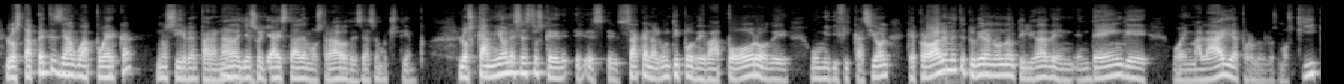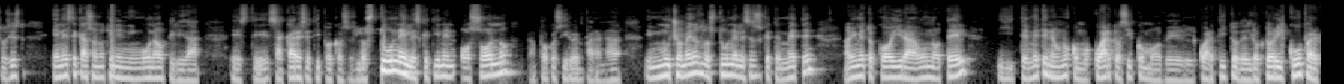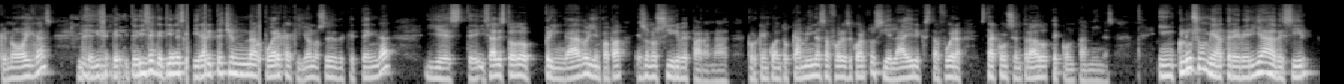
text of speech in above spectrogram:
Los tapetes de agua puerca no sirven para nada y eso ya está demostrado desde hace mucho tiempo. Los camiones estos que sacan algún tipo de vapor o de humidificación, que probablemente tuvieran una utilidad en, dengue o en malaria por los mosquitos y esto, en este caso no tienen ninguna utilidad. Este, sacar ese tipo de cosas. Los túneles que tienen ozono tampoco sirven para nada, y mucho menos los túneles esos que te meten. A mí me tocó ir a un hotel y te meten a uno como cuarto, así como del cuartito del doctor IQ para que no oigas, y te dicen que, te dicen que tienes que tirar y te echan una puerca que yo no sé de qué tenga, y, este, y sales todo pringado y empapado, eso no sirve para nada, porque en cuanto caminas afuera de ese cuarto, si el aire que está afuera está concentrado, te contaminas. Incluso me atrevería a decir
